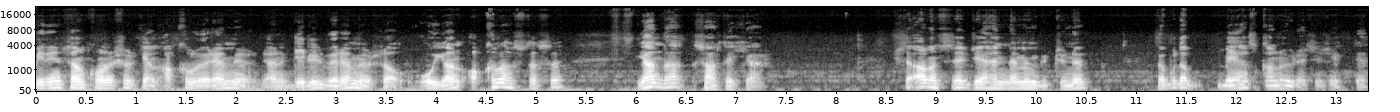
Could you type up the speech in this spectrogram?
bir insan konuşurken akıl veremiyor, yani delil veremiyorsa o yan akıl hastası, yan da sahtekar. İşte alın size cehennemin bütünü ve bu da beyaz kanı üretecekti.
